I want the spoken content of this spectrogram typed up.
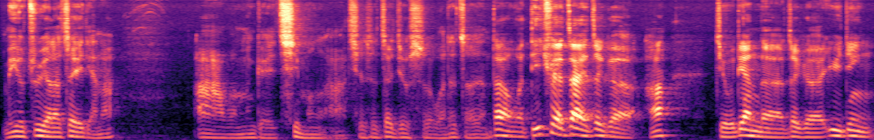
没有注意到这一点吗？”啊，我们给气蒙了啊！其实这就是我的责任，但我的确在这个啊酒店的这个预定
